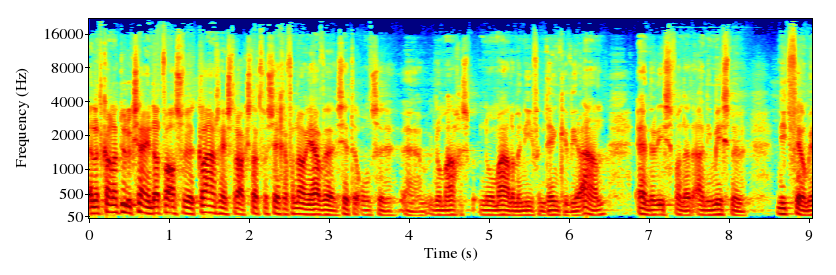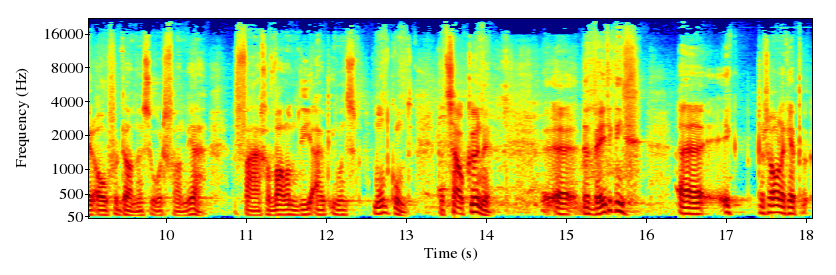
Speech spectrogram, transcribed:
En het kan natuurlijk zijn dat we als we klaar zijn straks, dat we zeggen van nou ja, we zetten onze normaal, normale manier van denken weer aan. En er is van het animisme niet veel meer over dan een soort van ja, vage walm die uit iemands mond komt. Dat zou kunnen. dat weet ik niet. ik persoonlijk heb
